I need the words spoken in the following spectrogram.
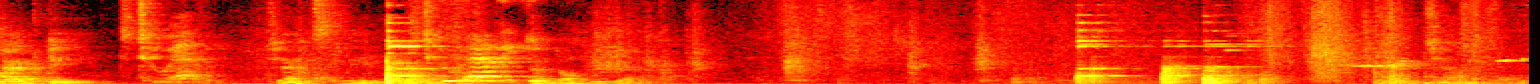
Gently, It's too heavy. gently. It's too heavy. Then don't do that. Gently.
